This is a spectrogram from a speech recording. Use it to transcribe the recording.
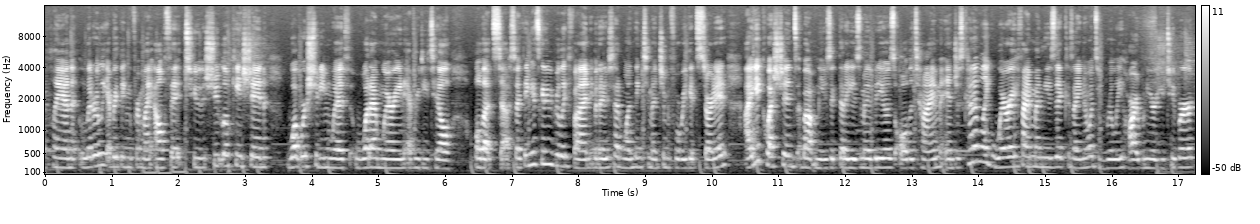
to plan literally everything from my outfit to the shoot location, what we're shooting with, what I'm wearing, every detail, all that stuff. So I think it's gonna be really fun, but I just had one thing to mention before we get started. I get questions about music that I use in my videos all the time and just kind of like where I find my music because I know it's really hard when you're a YouTuber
